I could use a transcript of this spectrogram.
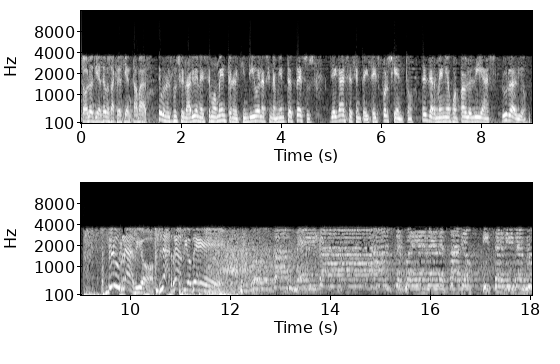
todos los días se nos acrecienta más. Según el funcionario, en este momento en el Quindío el hacinamiento de presos llega al 66%. Desde Armenia, Juan Pablo Díaz, Blue Radio. Blue Radio, la radio de... se juega en el estadio y se vive en Blue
